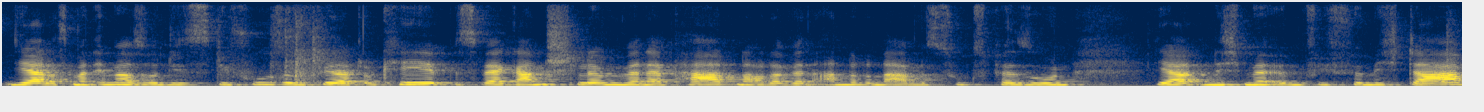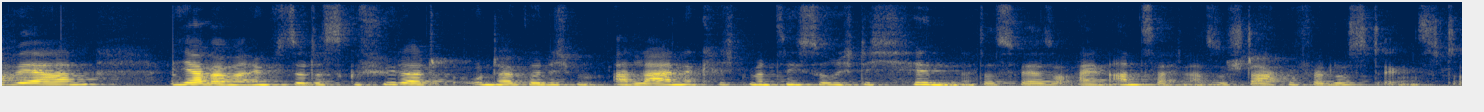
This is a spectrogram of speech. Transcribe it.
ja, dass man immer so dieses diffuse Gefühl hat, okay, es wäre ganz schlimm, wenn der Partner oder wenn andere nahe Bezugspersonen ja nicht mehr irgendwie für mich da wären. Ja, weil man irgendwie so das Gefühl hat, untergründig alleine kriegt man es nicht so richtig hin. Das wäre so ein Anzeichen, also starke Verlustängste.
